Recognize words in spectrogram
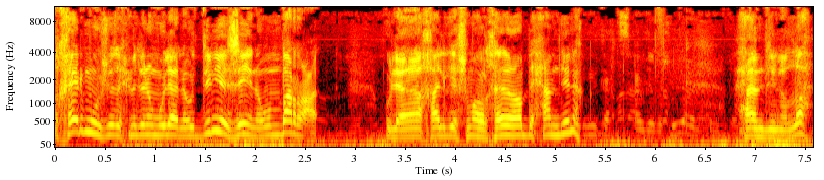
الخير موجود احمدنا مولانا والدنيا زينة ومبرعة. ولا خالق اسمه الخير ربي حامدينك حامدين الله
